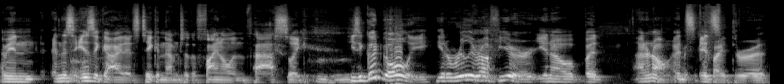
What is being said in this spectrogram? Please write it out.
I mean, and this is a guy that's taken them to the final in the past. Like, he's a good goalie. He had a really rough year, you know, but I don't know. It's it's fight through it.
